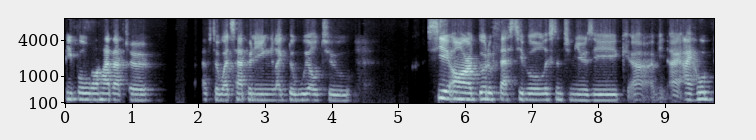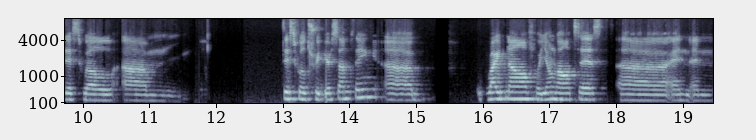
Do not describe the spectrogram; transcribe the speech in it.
people will have after after what's happening, like the will to see art, go to festival, listen to music. Uh, I mean, I, I, hope this will um, this will trigger something. Uh, right now, for young artists uh, and and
